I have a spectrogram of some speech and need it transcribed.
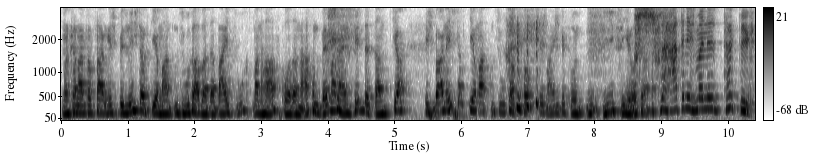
man kann einfach sagen, ich bin nicht auf Diamantensuche, aber dabei sucht man Hardcore danach und wenn man einen findet, dann, tja, ich war nicht auf Diamantensuche, hab trotzdem einen gefunden. Easy, oder? Psst, verrate nicht meine Taktik.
